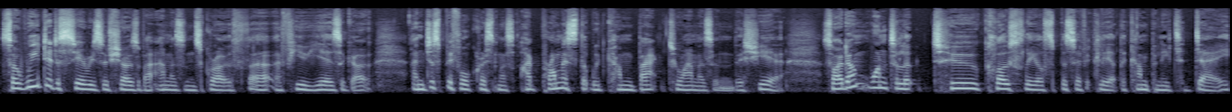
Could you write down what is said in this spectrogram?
So, we did a series of shows about Amazon's growth uh, a few years ago. And just before Christmas, I promised that we'd come back to Amazon this year. So, I don't want to look too closely or specifically at the company today,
